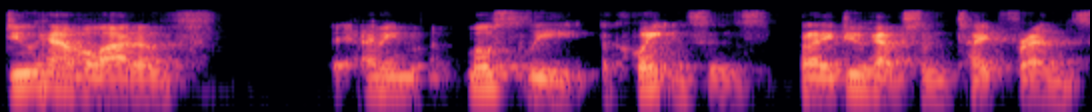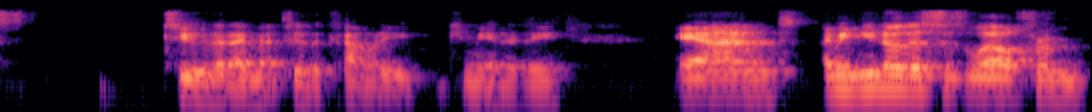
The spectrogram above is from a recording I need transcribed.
do have a lot of, I mean, mostly acquaintances, but I do have some tight friends too that I met through the comedy community. And I mean, you know this as well from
